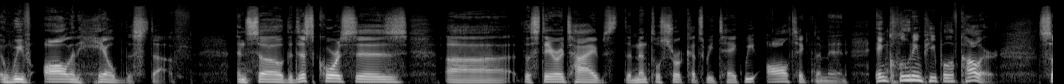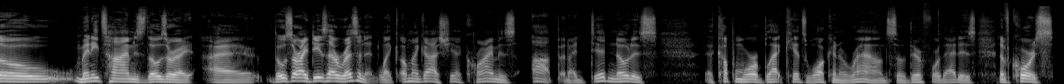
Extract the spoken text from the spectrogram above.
And we've all inhaled this stuff. And so the discourses, uh, the stereotypes, the mental shortcuts we take, we all take them in, including people of color. So many times those are those are ideas that are resonant. Like, oh my gosh, yeah, crime is up, and I did notice a couple more black kids walking around. So therefore, that is, and of course,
